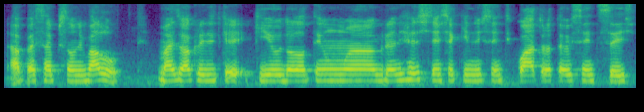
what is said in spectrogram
A percepção de valor. Mas eu acredito que, que o dólar tem uma grande resistência aqui nos 104 até os 106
